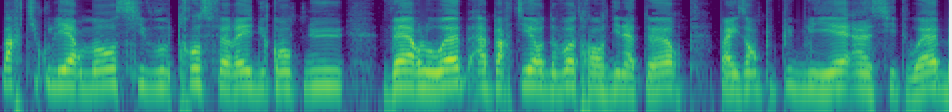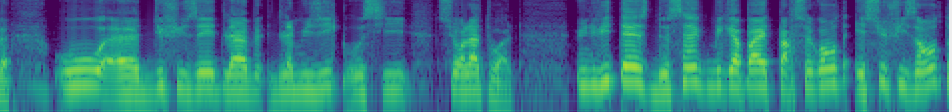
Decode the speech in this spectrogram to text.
particulièrement si vous transférez du contenu vers le web à partir de votre ordinateur, par exemple publier un site web ou euh, diffuser de la, de la musique aussi sur la toile. Une vitesse de 5 MB par seconde est suffisante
